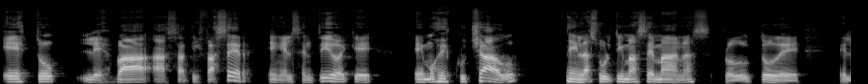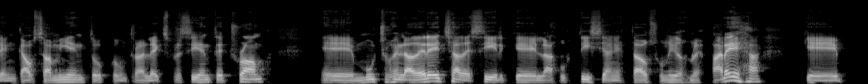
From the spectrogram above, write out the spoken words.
esto les va a satisfacer en el sentido de que hemos escuchado en las últimas semanas, producto del el encauzamiento contra el expresidente Trump, eh, muchos en la derecha decir que la justicia en Estados Unidos no es pareja, que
